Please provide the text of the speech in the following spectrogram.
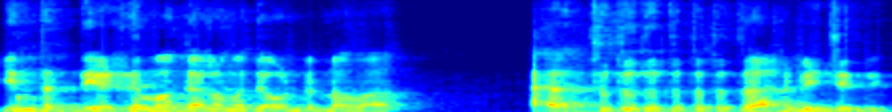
ఇంత దేడిది మగ్గాల మధ్య ఉంటున్నావా? తు అనిపించింది.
